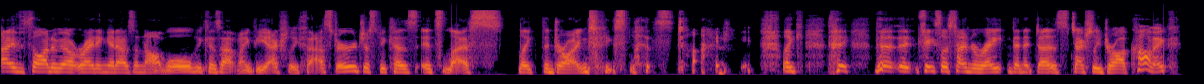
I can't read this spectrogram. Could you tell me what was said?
I've thought about writing it as a novel because that might be actually faster, just because it's less like the drawing takes less time. like the, the, it takes less time to write than it does to actually draw a comic.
